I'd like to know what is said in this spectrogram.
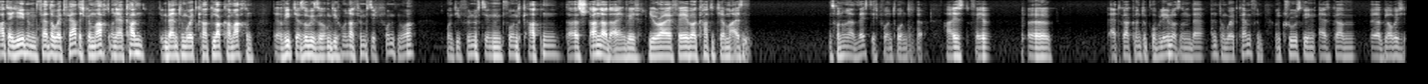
hat er jeden im Featherweight fertig gemacht und er kann den Bantamweight Cut locker machen. Der wiegt ja sowieso um die 150 Pfund nur. Und die 15 Pfund Cutten, da ist Standard eigentlich. Uriah Faber cuttet ja meistens von 160 Pfund runter. Heißt, Faber, äh, Edgar könnte problemlos im Bantamweight kämpfen. Und Cruz gegen Edgar wäre, glaube ich,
